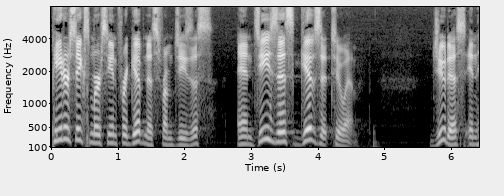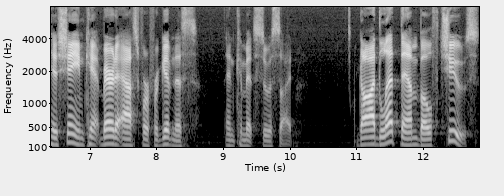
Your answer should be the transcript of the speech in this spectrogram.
Peter seeks mercy and forgiveness from Jesus, and Jesus gives it to him. Judas, in his shame, can't bear to ask for forgiveness and commits suicide. God let them both choose.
